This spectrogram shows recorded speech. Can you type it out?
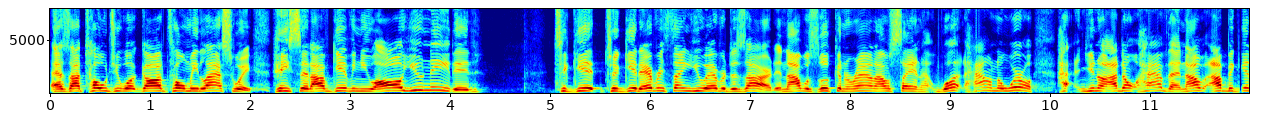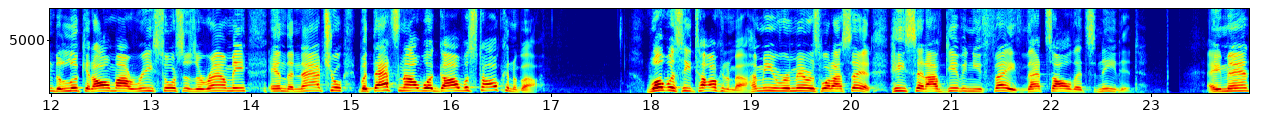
As I told you what God told me last week, He said, I've given you all you needed to get to get everything you ever desired. And i was looking around i was saying what? How in the world? How, you know i don't have that. And I, I began to look at all my resources around me in the natural but that's not what god was talking about. What was he talking about? How many of you remembers what i said? He said i've given you faith. That's all that's needed. Amen?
